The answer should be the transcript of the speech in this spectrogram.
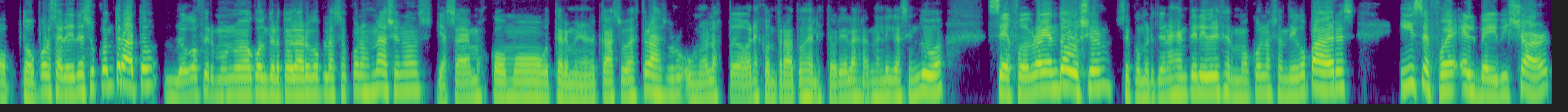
optó por salir de su contrato, luego firmó un nuevo contrato a largo plazo con los Nationals. Ya sabemos cómo terminó el caso de Strasbourg, uno de los peores contratos de la historia de las grandes ligas, sin duda. Se fue Brian Dozier, se convirtió en agente libre y firmó con los San Diego Padres. Y se fue el Baby Shark,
